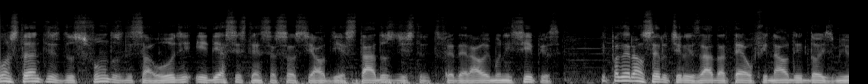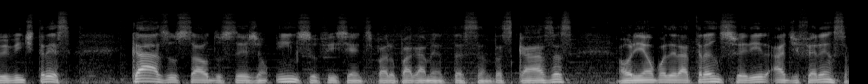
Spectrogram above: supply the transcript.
constantes dos fundos de saúde e de assistência social de estados, Distrito Federal e municípios, e poderão ser utilizados até o final de 2023. Caso os saldos sejam insuficientes para o pagamento das santas casas, a União poderá transferir a diferença.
